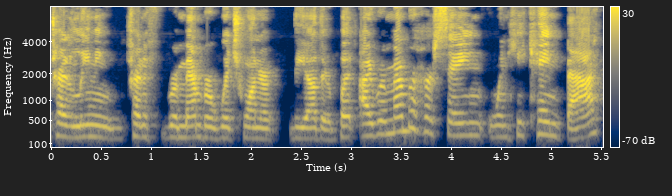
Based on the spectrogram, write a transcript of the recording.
trying to leaning, trying to remember which one or the other. But I remember her saying when he came back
